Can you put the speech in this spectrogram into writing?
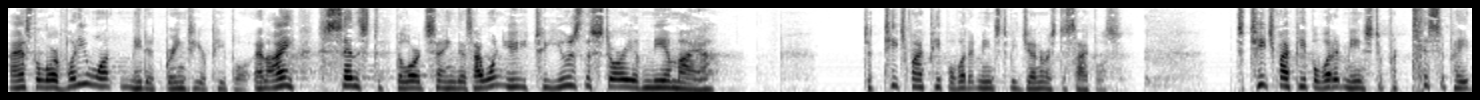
I asked the Lord, What do you want me to bring to your people? And I sensed the Lord saying this I want you to use the story of Nehemiah to teach my people what it means to be generous disciples to teach my people what it means to participate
